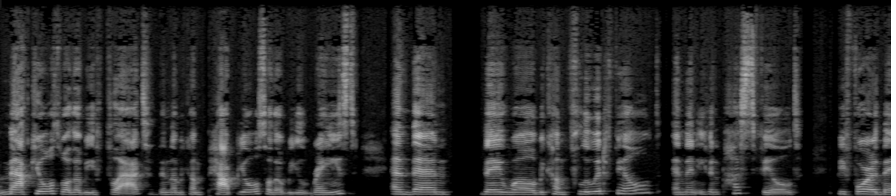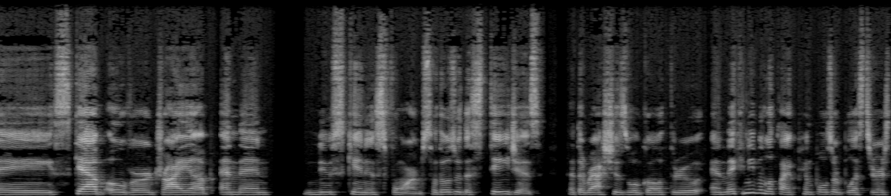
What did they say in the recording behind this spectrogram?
macules, well, they'll be flat. Then they'll become papules, so they'll be raised. And then they will become fluid filled and then even pus filled before they scab over, dry up, and then new skin is formed. So those are the stages that the rashes will go through. And they can even look like pimples or blisters,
